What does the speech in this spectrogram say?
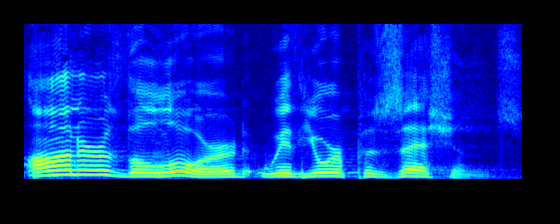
Honor the Lord with your possessions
